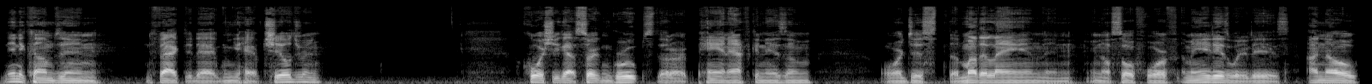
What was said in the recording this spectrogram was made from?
then it comes in the fact that when you have children, of course, you got certain groups that are Pan Africanism or just the motherland and, you know, so forth. I mean, it is what it is. I know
